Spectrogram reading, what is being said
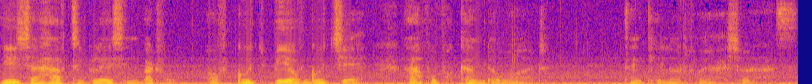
ye shall have tribulation, but of good, be of good cheer. I have overcome the world. Thank you, Lord, for your assurance.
